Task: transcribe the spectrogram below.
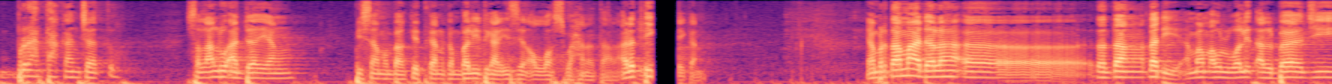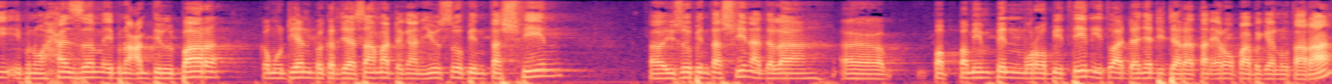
berantakan jatuh. Selalu ada yang bisa membangkitkan kembali dengan izin Allah Subhanahu wa taala. Ada tiga kan. Yang pertama adalah uh, tentang tadi Imam Abdul Walid Al-Baji, Ibnu Hazm, Ibnu Abdul Bar, kemudian bekerja sama dengan Yusuf bin Tashfin. Uh, Yusuf bin Tashfin adalah uh, pemimpin Murabitin itu adanya di daratan Eropa bagian utara.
